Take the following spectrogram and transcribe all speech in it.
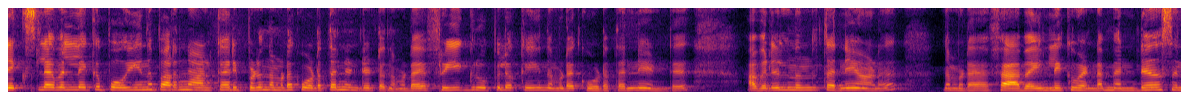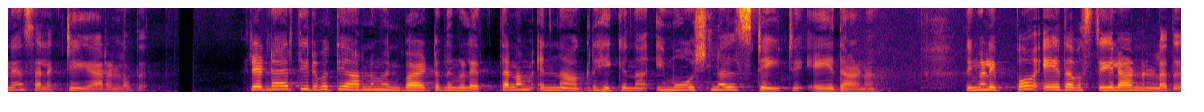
നെക്സ്റ്റ് ലെവലിലേക്ക് പോയി എന്ന് പറഞ്ഞ ആൾക്കാർ ഇപ്പോഴും നമ്മുടെ കൂടെ തന്നെ ഉണ്ട് കേട്ടോ നമ്മുടെ ഫ്രീ ഗ്രൂപ്പിലൊക്കെ നമ്മുടെ കൂടെ തന്നെ ഉണ്ട്. അവരിൽ നിന്ന് തന്നെയാണ് നമ്മുടെ ഫാബൈനിലേക്ക് വേണ്ട മെന്റേഴ്സിനെ സെലക്ട് ചെയ്യാറുള്ളത്. രണ്ടായിരത്തി ഇരുപത്തി ആറിന് മുൻപായിട്ട് നിങ്ങൾ എത്തണം എന്ന് ആഗ്രഹിക്കുന്ന ഇമോഷണൽ സ്റ്റേറ്റ് ഏതാണ്? നിങ്ങളിപ്പോൾ ഏതവസ്ഥയിലാണുള്ളത്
